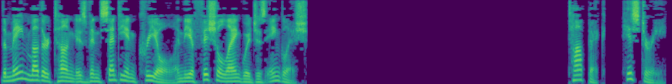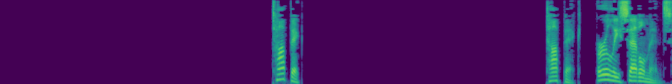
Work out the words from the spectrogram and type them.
The main mother tongue is Vincentian Creole and the official language is English. Topic: History. Topic. Topic: Early settlements.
